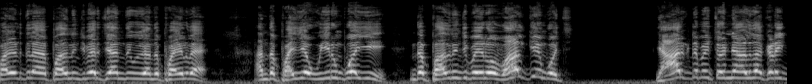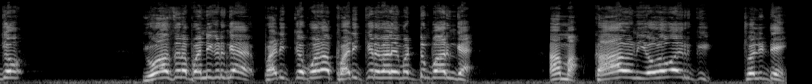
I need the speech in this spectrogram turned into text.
பள்ளிடத்தில் பதினஞ்சு பேர் சேர்ந்து அந்த பயலுவை அந்த பையன் உயிரும் போய் இந்த பதினஞ்சு பயிலோ வாழ்க்கையும் போச்சு. யார்கிட்ட போய் சொன்னாலும் தான் கிடைக்கும்? யோசனை பண்ணிக்கிடுங்க. படிக்க போனால் படிக்கிற வேலையை மட்டும் பாருங்க. ஆமாம் காலம் எவ்வளவோ இருக்கு. சொல்லிட்டேன்.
